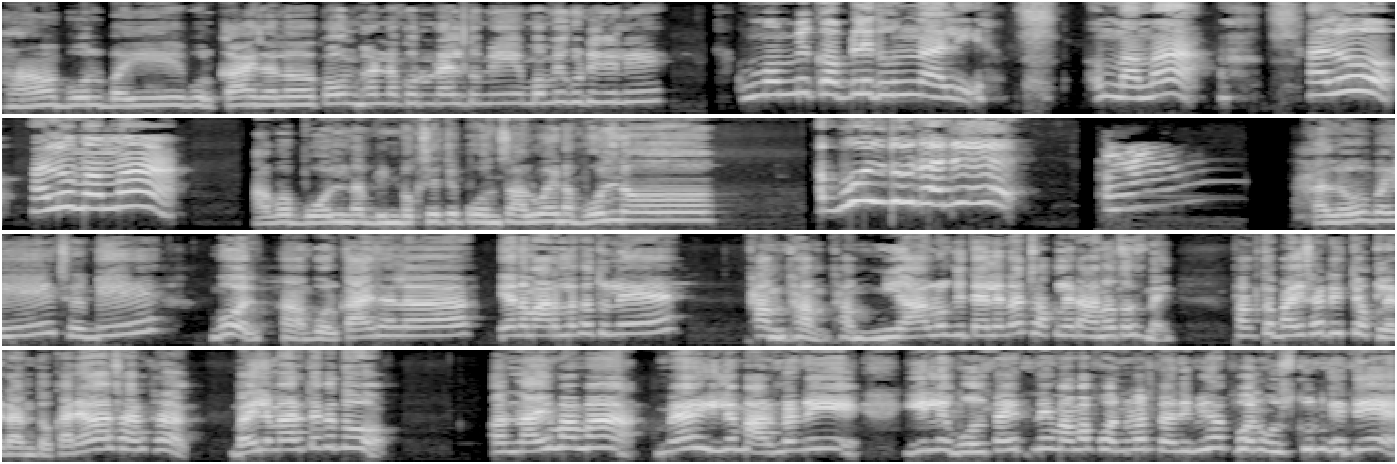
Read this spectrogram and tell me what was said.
हा बोल बाई. बोल. काय झालं? काऊन भांडणं करून राहील तुम्ही? मम्मी कुठे गेली? मम्मी कपडे धुवून आली. मामा हॅलो हॅलो मामा. अव बोल ना बिनबक्षाचे फोन चालू आहे ना बोल ना. बोलतो ना रे हॅलो बाई छबी. बोल हा बोल काय झालं? यानं मारलं का तुले? थांब थांब थांब. मी आलो की त्याला ना चॉकलेट आणतच नाही. फक्त बाईसाठी चॉकलेट आणतो. का रे सार्थक? बाईला मारते का तू? अ, नाही मामा. मी इले मारलं नाही. इले बोलता येत नाही मामा फोनवर. तरी बी हा फोन हुसकून घेते.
